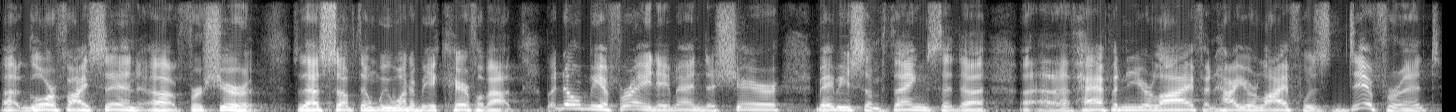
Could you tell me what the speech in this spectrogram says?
uh, glorify sin uh, for sure. So that's something we want to be careful about. But don't be afraid, amen, to share maybe some things that uh, uh have happened in your life and how your life life was different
